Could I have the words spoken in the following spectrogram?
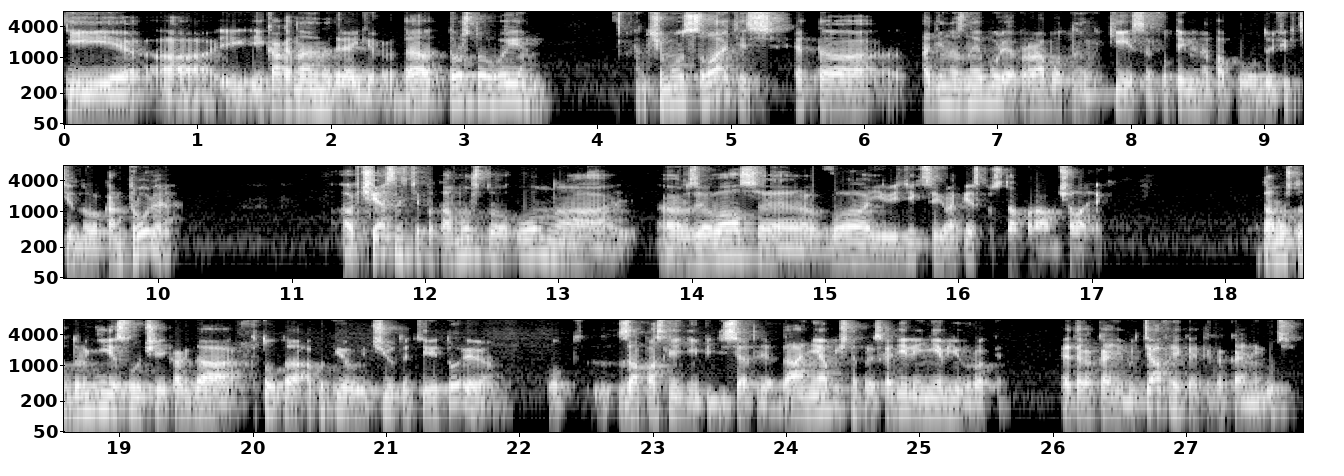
и, а, и, и как она на это реагирует. Да. То, что вы к чему ссылаетесь, это один из наиболее проработанных кейсов вот именно по поводу эффективного контроля. в частности, потому что он развивался в юрисдикции Европейского суда по правам человека. Потому что другие случаи, когда кто-то оккупирует чью-то территорию вот за последние 50 лет, да, они обычно происходили не в Европе. Это какая-нибудь Африка, это какая-нибудь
